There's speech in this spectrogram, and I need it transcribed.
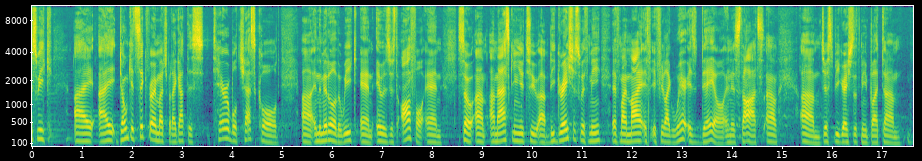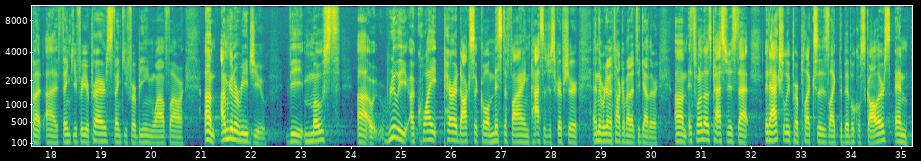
this week, I, I don't get sick very much, but I got this terrible chest cold uh, in the middle of the week, and it was just awful. And so um, I'm asking you to uh, be gracious with me if my mind, if, if you're like, where is Dale and his thoughts? Um, um, just be gracious with me. But, um, but I thank you for your prayers. Thank you for being Wildflower. Um, I'm going to read you the most uh, really a quite paradoxical, mystifying passage of scripture, and then we're going to talk about it together. Um, it's one of those passages that it actually perplexes like the biblical scholars, and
